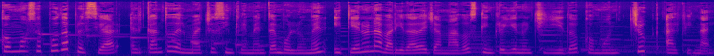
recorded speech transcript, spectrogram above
Como se pudo apreciar, el canto del macho se incrementa en volumen y tiene una variedad de llamados que incluyen un chillido como un chuk al final.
